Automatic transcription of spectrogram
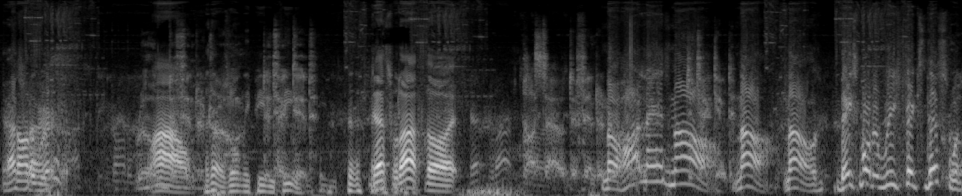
That's thought it was. Wow. I thought it was only PvP. detected. That's what I thought. Hostile defender No, Heartlands, no, detected. no, no. They supposed to refix this one.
